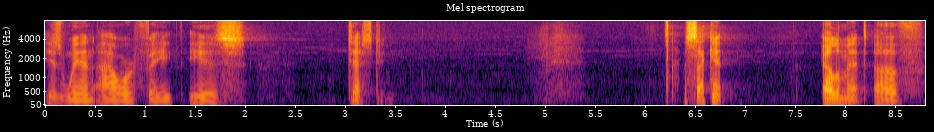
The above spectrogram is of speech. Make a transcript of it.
is when our faith is tested. A second element of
